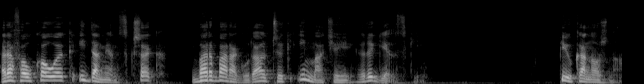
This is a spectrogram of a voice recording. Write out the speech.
Rafał Kołek i Damian Skrzek, Barbara Góralczyk i Maciej Rygielski. Piłka nożna.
